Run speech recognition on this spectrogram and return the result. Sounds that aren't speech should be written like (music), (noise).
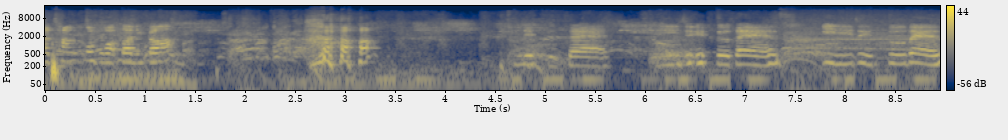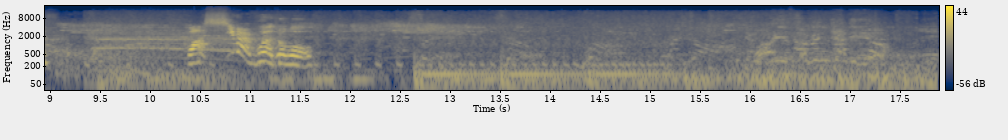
아 잠깐 보고 왔다니까. Easy easy to dance, easy to dance. 와 씨발 뭐야 저거?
